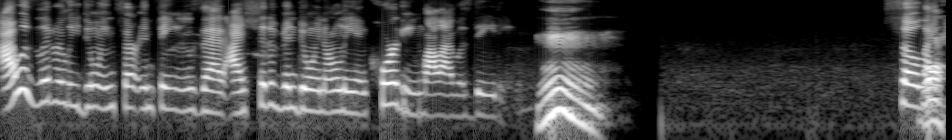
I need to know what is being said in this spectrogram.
I was literally doing certain things that I should have been doing only in courting while I was dating. Mm. So like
